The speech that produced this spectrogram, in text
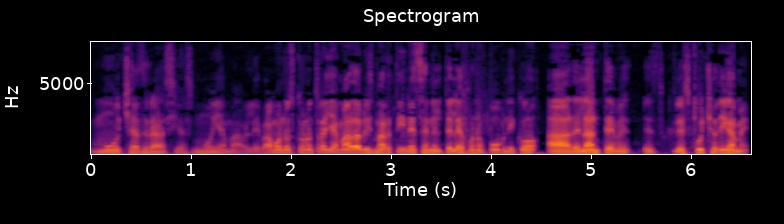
Muchas gracias, muy amable. Vámonos con otra llamada, Luis Martínez, en el teléfono público. Adelante, le escucho, dígame.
